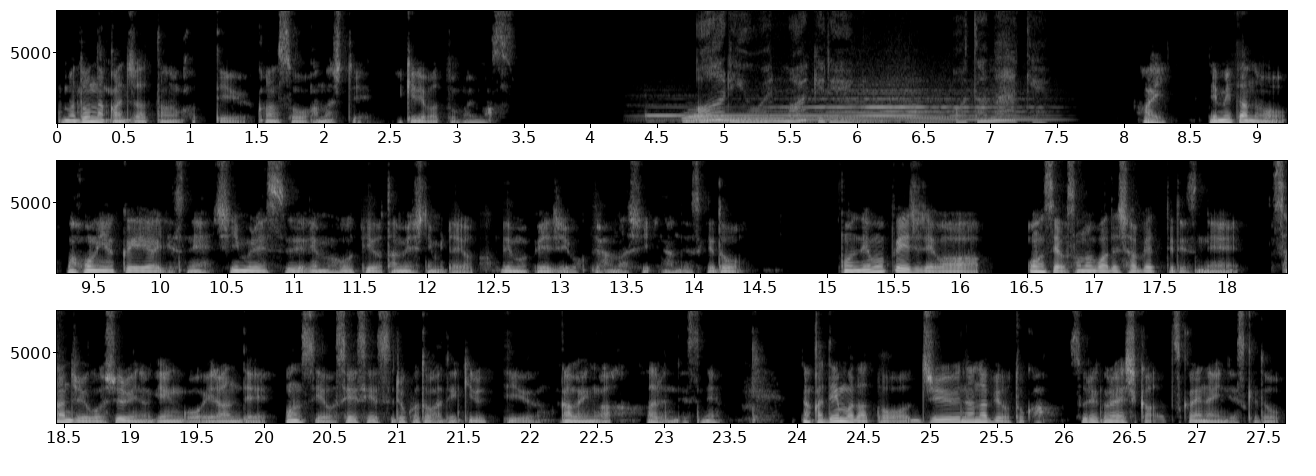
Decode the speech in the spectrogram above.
まあ、どんな感じだったのかっていう感想を話していければと思います。はい。で、メタの翻訳 AI ですね、Seamless M4T を試してみたよと、デモページをという話なんですけど、このデモページでは、音声をその場で喋ってですね、35種類の言語を選んで音声を生成することができるっていう画面があるんですね。なんかデモだと17秒とか、それぐらいしか使えないんですけど、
